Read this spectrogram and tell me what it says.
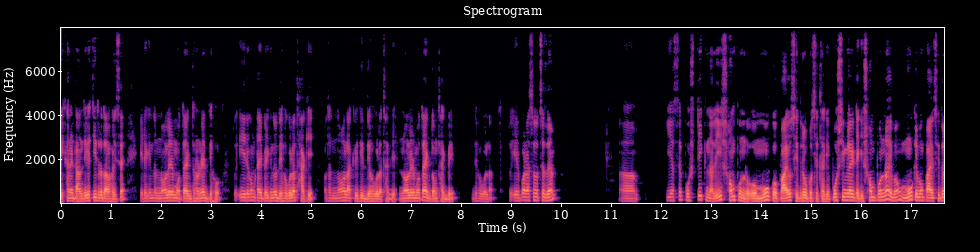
এখানে ডান দিকে চিত্র দেওয়া হয়েছে, এটা কিন্তু নলের মতো এক ধরনের দেহ। তো এইরকম টাইপের কিন্তু দেহগুলো থাকে। অর্থাৎ নল আকৃতির দেহগুলো থাকে। নলের মতো একদম থাকবে দেহগুলা। তো এরপর আছে হচ্ছে যে কি আছে? পৌষ্টিক নালী সম্পূর্ণ ও মুখ ও পায়ু ছিদ্র উপস্থিত থাকে। পৌষ্টিক নালীটা কি সম্পূর্ণ এবং মুখ এবং পায়ু ছিদ্র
